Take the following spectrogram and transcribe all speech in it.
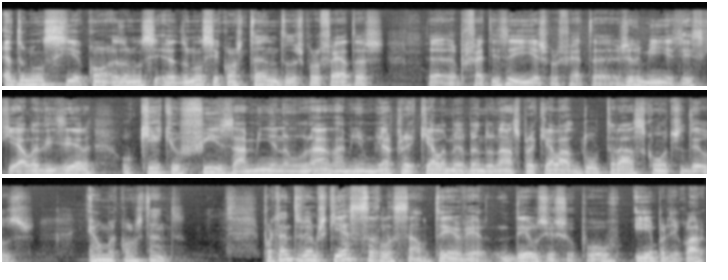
a denúncia, a denúncia, a denúncia constante dos profetas, uh, profeta Isaías, profeta Jeremias, isso que ela dizer o que é que eu fiz à minha namorada, à minha mulher, para que ela me abandonasse, para que ela adulterasse com outros deuses. É uma constante. Portanto, vemos que essa relação tem a ver Deus e o seu povo, e em particular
